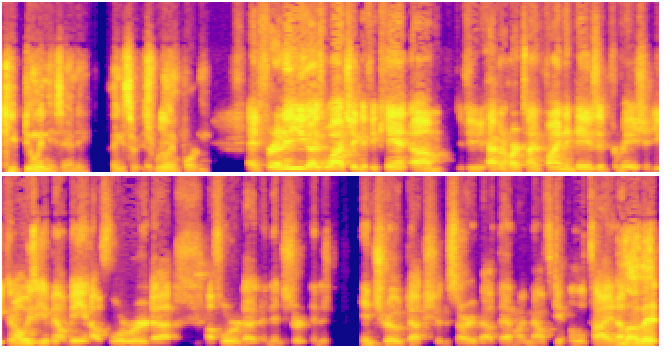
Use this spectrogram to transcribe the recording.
keep doing these, Andy. I think it's, it's really important. And for any of you guys watching, if you can't, um, if you're having a hard time finding Dave's information, you can always email me and I'll forward, uh, I'll forward an, intro, an introduction. Sorry about that. My mouth's getting a little tied up. Love it.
